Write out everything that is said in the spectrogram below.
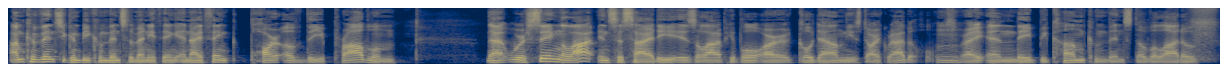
I'm convinced you can be convinced of anything. And I think part of the problem that we're seeing a lot in society is a lot of people are go down these dark rabbit holes, right? And they become convinced of a lot of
